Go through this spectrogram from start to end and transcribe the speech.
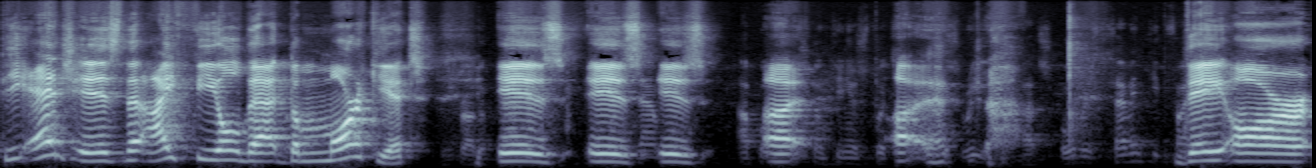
The edge is that I feel that the market is is is uh, uh, they are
